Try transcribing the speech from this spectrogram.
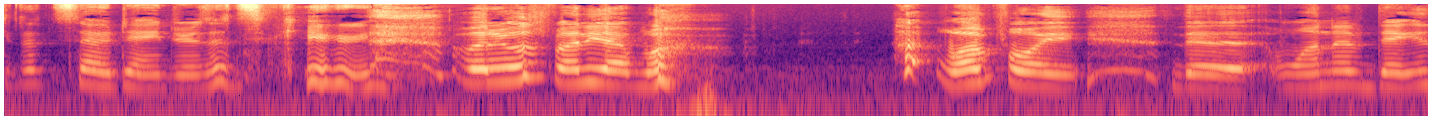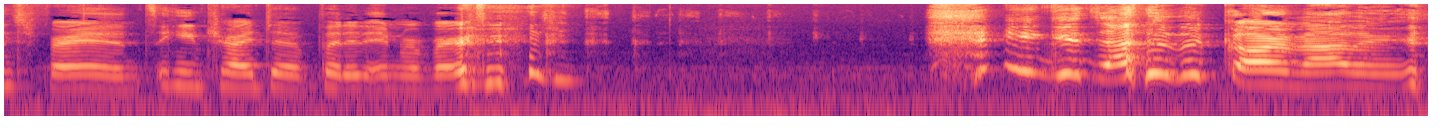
That's so dangerous. That's scary. But it was funny at one at one point. The one of Dayton's friends he tried to put it in reverse. he gets out of the car, Mallory.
